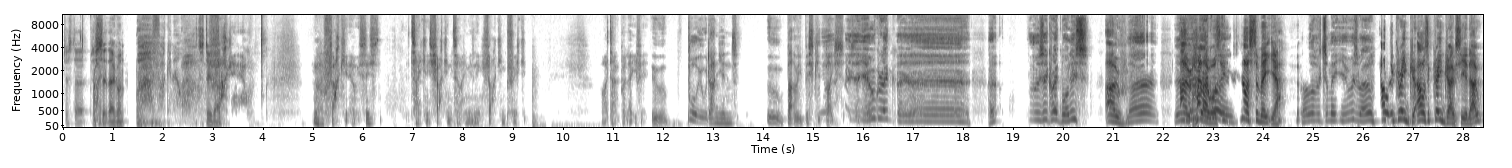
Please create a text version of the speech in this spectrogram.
Just uh, just sit there going, oh, fucking hell. Let's do that. Fucking hell. Oh, fucking hell. He's, he's taking his fucking time, isn't he? Fucking prick. I don't believe it. Ooh, boiled onions. Ooh, battery biscuit base. Is it you, Gregg? Uh, uh, is it Gregg Wallace? Oh, Uh, oh, hello, was it? Wallace? Nice to meet you. Lovely to meet you as well. I was a green, I was a greengrocer, you know.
